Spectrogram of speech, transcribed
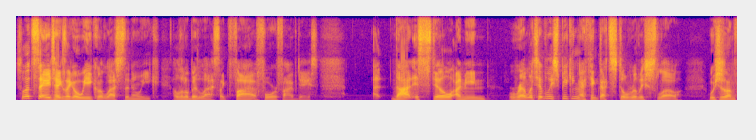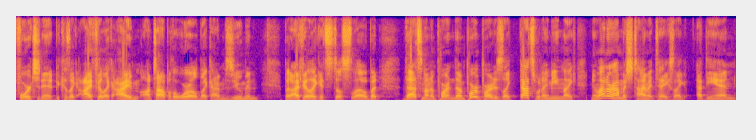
So let's say it takes like a week or less than a week, a little bit less, like five, four or five days. Uh, That is still, I mean, relatively speaking, I think that's still really slow which is unfortunate because like I feel like I'm on top of the world, like I'm zooming, but I feel like it's still slow. But that's not important. The important part is like that's what I mean. Like no matter how much time it takes, like at the end,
